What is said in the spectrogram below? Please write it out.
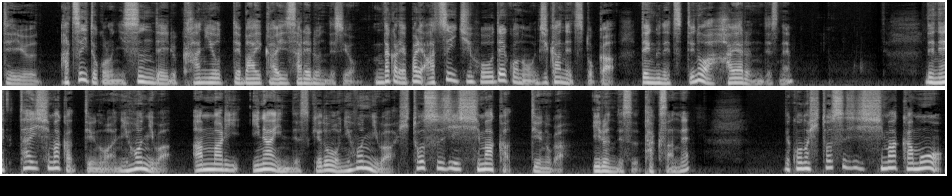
ていう暑いところに住んでいる蚊によって媒介されるんですよ。だからやっぱり暑い地方でこの自家熱とかデング熱っていうのは流行るんですね。で、熱帯島蚊っていうのは日本にはあんまりいないんですけど、日本には一筋島蚊っていうのがいるんです。たくさんね。で、この一筋島蚊も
